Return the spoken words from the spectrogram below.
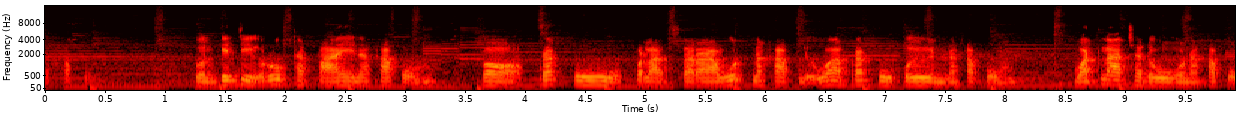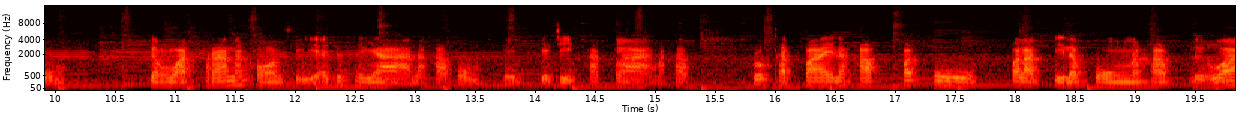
นะครับผมส่วนเกจิรูปถัดไปนะครับ ผมก็พระครูประหลัดสราวุธนะครับ หรือว่าพระครูปืนนะครับ ผมวัดราชโดนะครับ ผมจังหวัดพระนครศรีอยุธยานะครับ ผมเป็นเกจิภาคกลางนะครับ รูปถัดไปนะครับ พระครูประหลัดจีรพงศ์นะครับ หรือว่า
